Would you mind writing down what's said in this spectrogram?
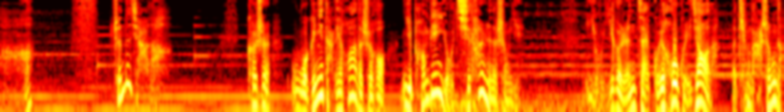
啊，真的假的？可是我给你打电话的时候，你旁边有其他人的声音，有一个人在鬼吼鬼叫的，挺大声的。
